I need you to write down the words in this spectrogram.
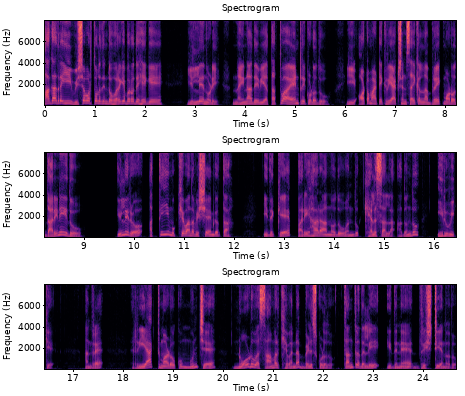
ಹಾಗಾದ್ರೆ ಈ ವಿಷವರ್ತುಲದಿಂದ ಹೊರಗೆ ಬರೋದೇ ಹೇಗೆ? ಇಲ್ಲೇ ನೋಡಿ, ನೈನಾದೇವಿಯ ತತ್ವ ಎಂಟ್ರಿ ಕೊಡೋದು. ಈ ಆಟೋಮ್ಯಾಟಿಕ್ ರಿಯಾಕ್ಷನ್ ಸೈಕಲ್ನ ಬ್ರೇಕ್ ಮಾಡೋ ದಾರಿನೇ ಇದು. ಇಲ್ಲಿರೋ ಅತೀ ಮುಖ್ಯವಾದ ವಿಷಯ ಏನು ಗೊತ್ತಾ? ಇದಕ್ಕೆ ಪರಿಹಾರ ಅನ್ನೋದು ಒಂದು ಕೆಲಸ ಅಲ್ಲ, ಅದೊಂದು ಇರುವಿಕೆ. ಅಂದ್ರೆ ರಿಯಾಕ್ಟ್ ಮಾಡೋಕ್ಕೂ ಮುಂಚೆ ನೋಡುವ ಸಾಮರ್ಥ್ಯವನ್ನ ಬೆಳೆಸ್ಕೊಳ್ಳೋದು. ತಂತ್ರದಲ್ಲಿ ಇದನ್ನೇ ದೃಷ್ಟಿ ಅನ್ನೋದು.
